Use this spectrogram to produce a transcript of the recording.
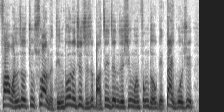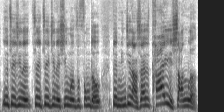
发完了之后就算了，顶多呢就只是把这阵子新闻风头给带过去，因为最近的最最近的新闻风头对民进党实在是太伤了。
